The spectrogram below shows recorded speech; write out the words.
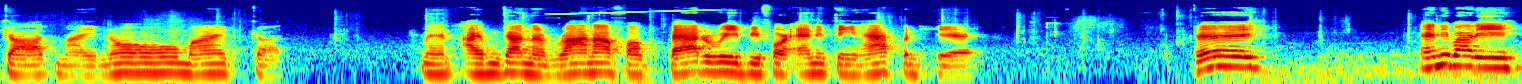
god, my no, my god. Man, I'm gonna run off of battery before anything happen here. Hey! Anybody?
